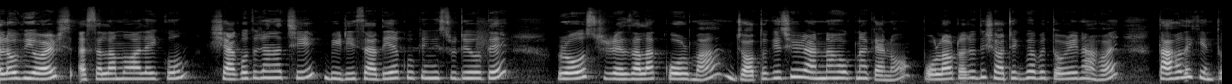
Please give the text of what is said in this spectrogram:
হ্যালো ভিওয়ার্স আসসালামু আলাইকুম। স্বাগত জানাচ্ছি বিডি সাদিয়া কুকিং স্টুডিওতে। রোস্ট রেজালা কোরমা, যত কিছুই রান্না হোক না কেন, পোলাওটা যদি সঠিকভাবে তৈরি না হয়, তাহলে কিন্তু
